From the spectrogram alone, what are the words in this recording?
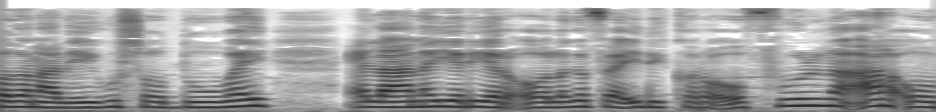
badanaa la iigu soo duubay cilaano yaryar oo laga faa-iidi karo oo fuulna ah oo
